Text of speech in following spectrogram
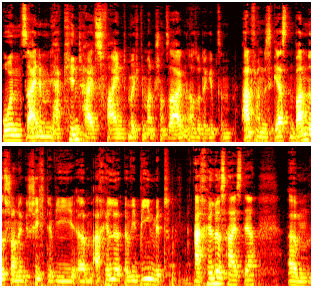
und seinem ja, Kindheitsfeind, möchte man schon sagen. Also da gibt es am Anfang des ersten Bandes schon eine Geschichte, wie, ähm, Achille, äh, wie Bean mit Achilles heißt er, ähm,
